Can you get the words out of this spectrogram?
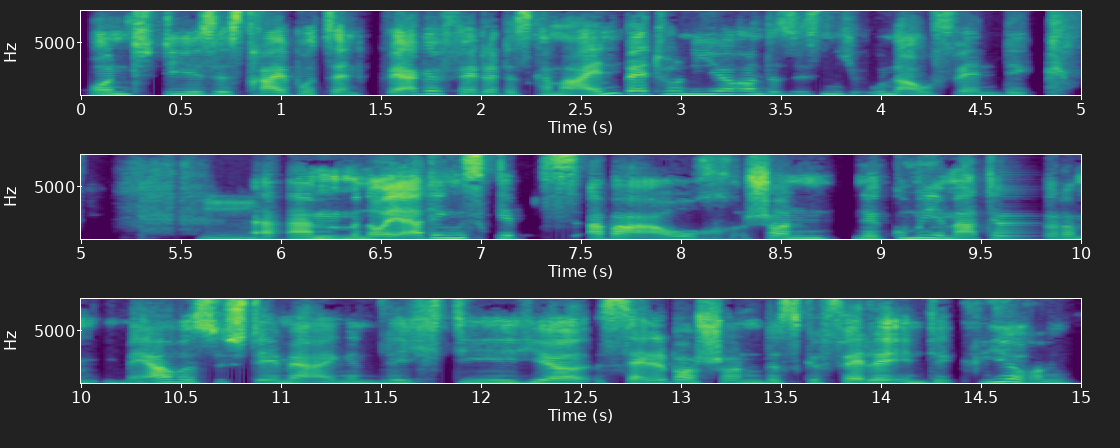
Und dieses drei Prozent Quergefälle, das kann man einbetonieren, das ist nicht unaufwendig. Mhm. Ähm, neuerdings gibt's aber auch schon eine Gummimatte oder mehrere Systeme eigentlich, die hier selber schon das Gefälle integrieren.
